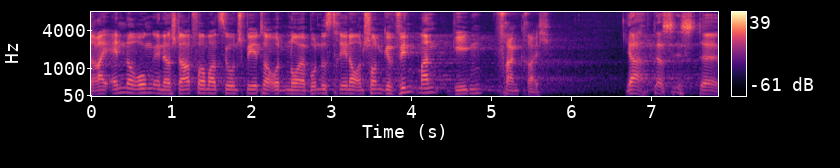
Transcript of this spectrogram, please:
drei Änderungen in der Startformation später und ein neuer Bundestrainer und schon gewinnt man gegen Frankreich. Ja, das ist, äh, äh,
